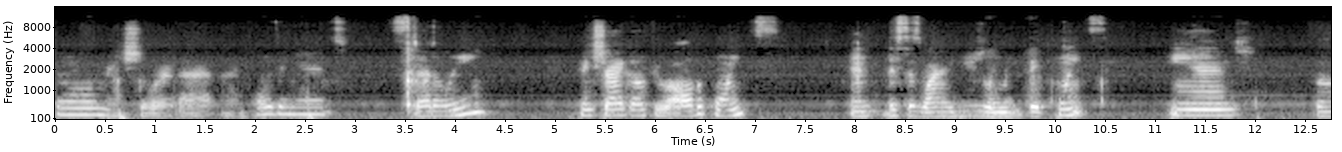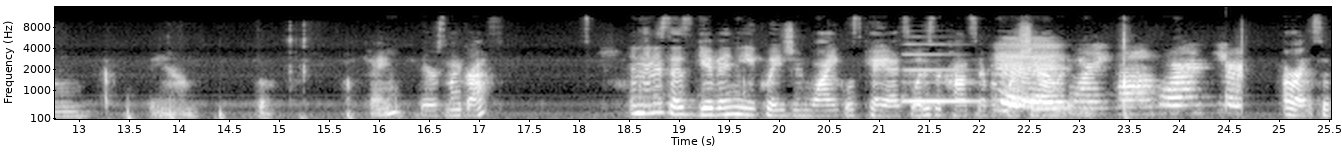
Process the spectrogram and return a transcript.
So make sure that I'm holding it steadily. Make sure I go through all the points. And this is why I usually make big points. And boom, bam, boom. Okay, there's my graph. And then it says, given the equation y equals kx, what is the constant of proportionality? All right, so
